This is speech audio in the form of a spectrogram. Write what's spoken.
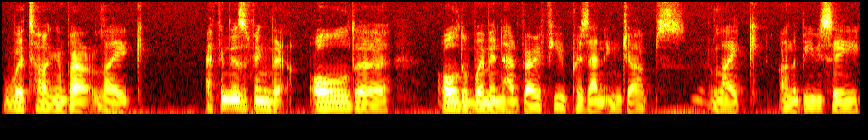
We're talking about like, I think there's a thing that older older women had very few presenting jobs, like on the BBC,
